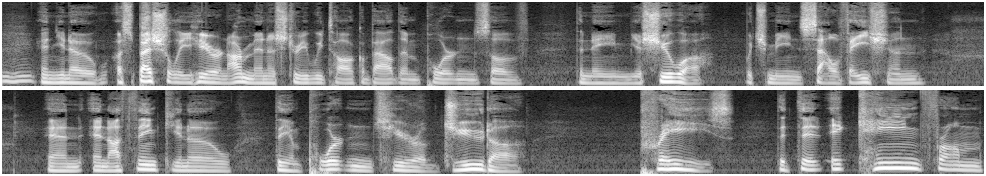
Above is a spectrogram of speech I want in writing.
Mm-hmm. and you know, especially here in our ministry, we talk about the importance of the name Yeshua, which means salvation, and and I think you know the importance here of Judah praise that that it came from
